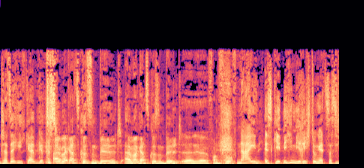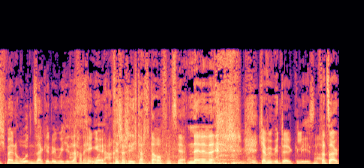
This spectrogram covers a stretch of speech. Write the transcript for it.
tatsächlich gibt es. Einmal ganz kurz ein Bild, einmal ganz kurz ein Bild äh, von Flo. Nein, es geht nicht in die Richtung jetzt, dass ich meinen Hodensack in irgendwelche Sachen hänge. Nachrecherchiert, ich dachte, darauf wird's, ja. Nein, nein, nein. Ich habe im Internet gelesen. Verzeihung.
